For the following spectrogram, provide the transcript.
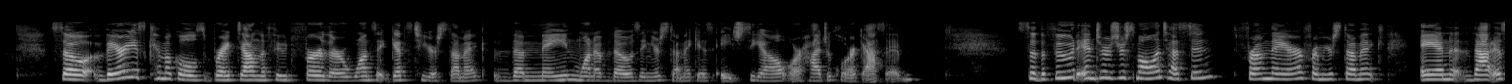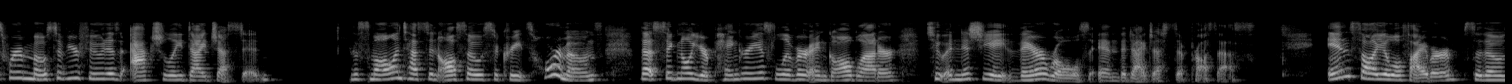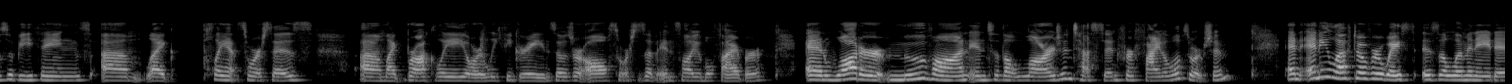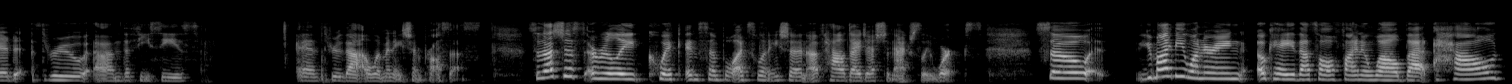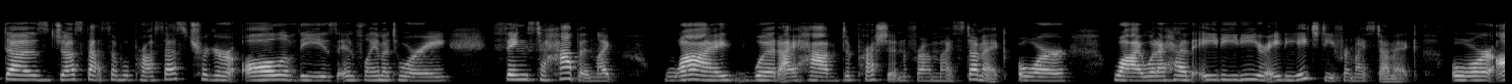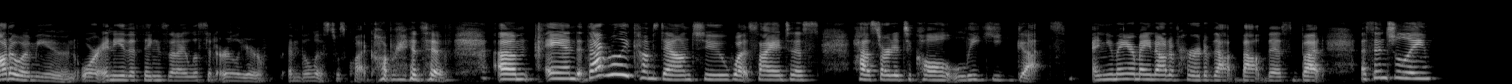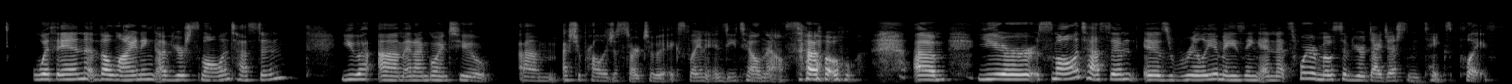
So, various chemicals break down the food further once it gets to your stomach. The main one of those in your stomach is HCl or hydrochloric acid. So the food enters your small intestine from there, from your stomach, and that is where most of your food is actually digested. The small intestine also secretes hormones that signal your pancreas, liver, and gallbladder to initiate their roles in the digestive process. Insoluble fiber, so those would be things um, like plant sources, um, like broccoli or leafy greens. Those are all sources of insoluble fiber. And water move on into the large intestine for final absorption. And any leftover waste is eliminated through um, the feces and through that elimination process. So that's just a really quick and simple explanation of how digestion actually works. So you might be wondering, okay, that's all fine and well, but how does just that simple process trigger all of these inflammatory things to happen? Like, why would I have depression from my stomach? Or why would I have ADD or ADHD from my stomach? Or autoimmune, or any of the things that I listed earlier, and the list was quite comprehensive. Um, and that really comes down to what scientists have started to call leaky guts and you may or may not have heard of that about this, but essentially within the lining of your small intestine, you um, and I'm going to um, I should probably just start to explain it in detail now. So, um, your small intestine is really amazing, and that's where most of your digestion takes place.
